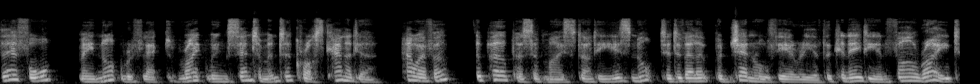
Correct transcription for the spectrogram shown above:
therefore, may not reflect right wing sentiment across Canada. However, The purpose of my study is not to develop a general theory of the Canadian far right,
